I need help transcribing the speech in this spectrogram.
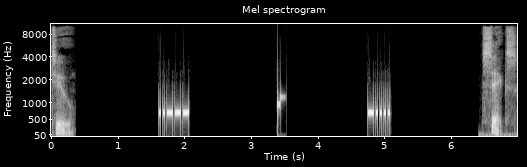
Two. 6.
